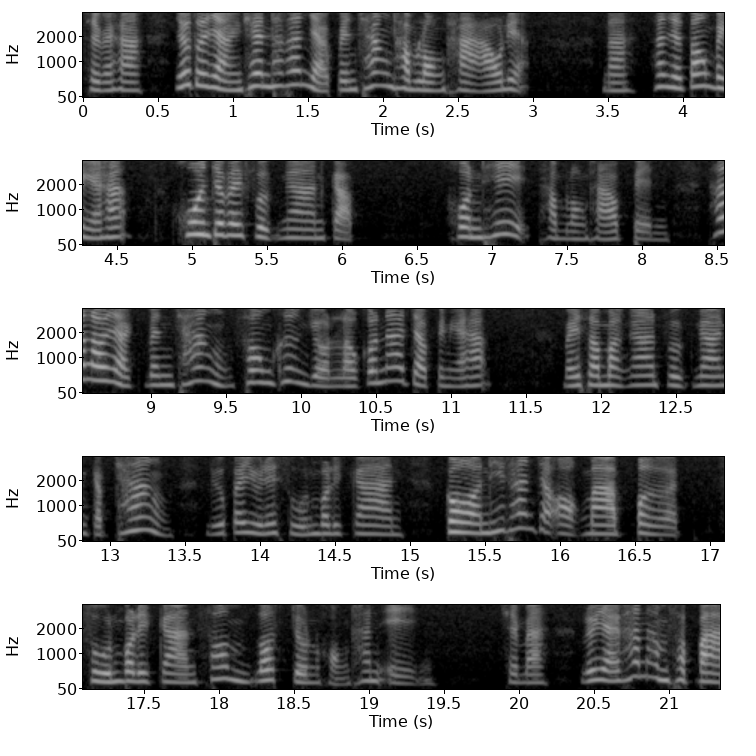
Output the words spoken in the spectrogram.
ใช่ไหมคะยกตัวอย่างเช่น ถ้าท่านอยากเป็นช่างทำรองเท้าเนี่ยนะท่านจะต้องเป็นไงคะควรจะไปฝึกงานกับ คนที่ทำรองเท้าเป็น ถ้าเราอยากเป็นช่างซ่อมเครื่องยนต์เราก็น่าจะเป็นไงคะไปสมัครงานฝึกงานกับช่าง หรือไปอยู่ในศูนย์บริการ ก่อนที่ท่านจะออกมาเปิดศูนย์บริการซ่อมรถยนต์ของท่านเองใช่ไหมหรืออย่างท่านทำสปา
